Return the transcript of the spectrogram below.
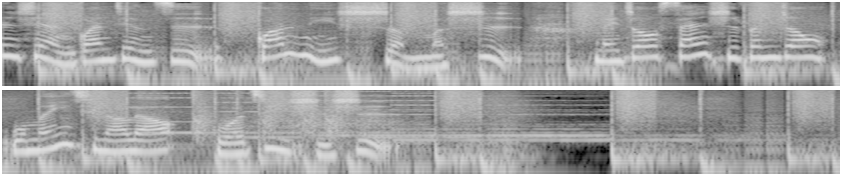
日线关键字，关你什么事？每周三十分钟，我们一起聊聊国际时事。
